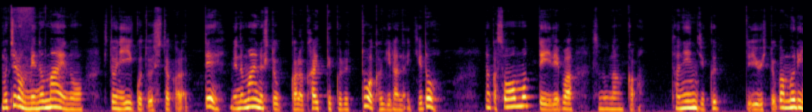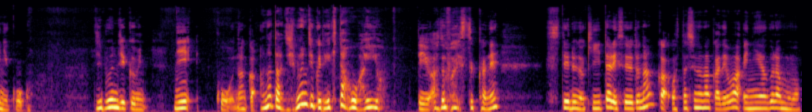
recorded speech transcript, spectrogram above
もちろん目の前の人にいいことをしたからって目の前の人から返ってくるとは限らないけどなんかそう思っていればそのなんか他人軸っていう人が無理にこう自分軸にこうなんかあなたは自分軸で生きた方がいいよっていうアドバイスとかねしてるの聞いたりするとなんか私の中ではエニアグラムも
